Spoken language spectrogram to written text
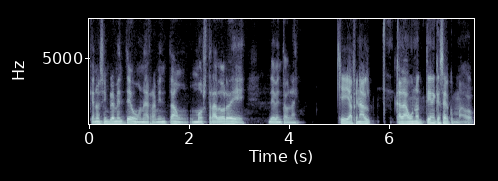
que no es simplemente una herramienta, un, mostrador de, venta online. Sí, al final cada uno tiene que ser como...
